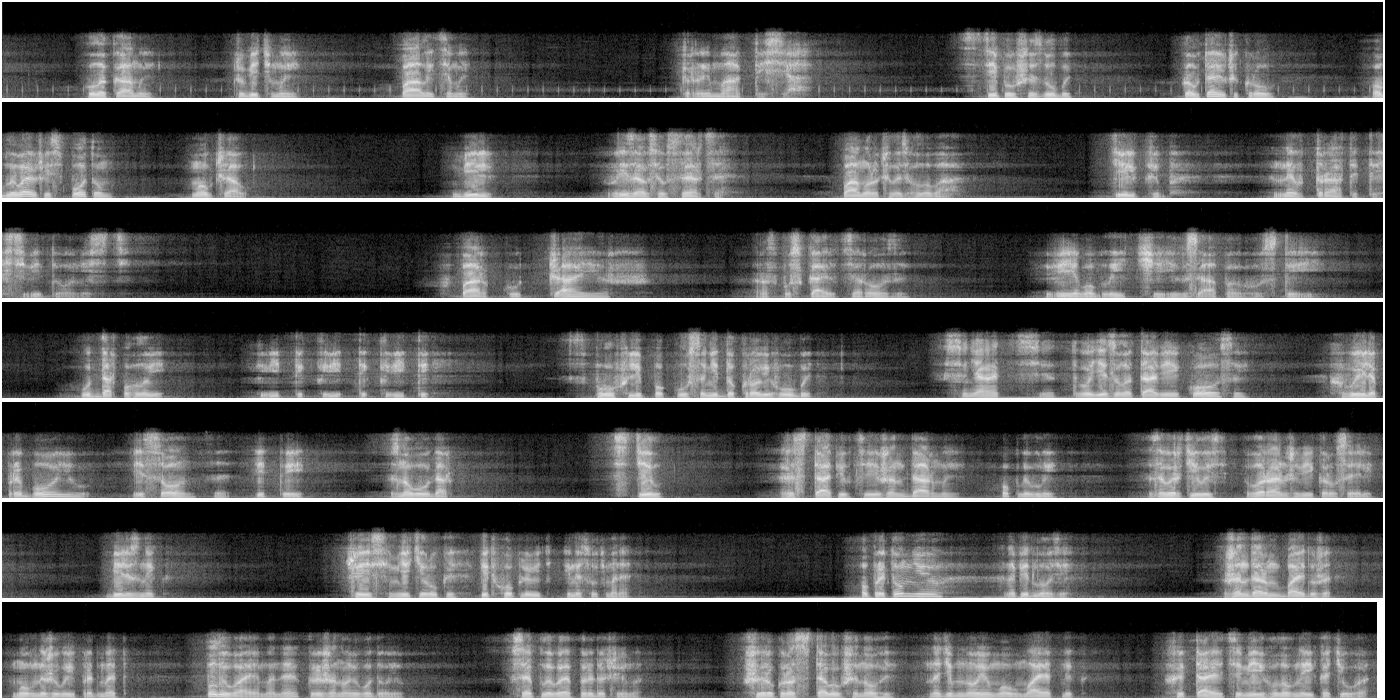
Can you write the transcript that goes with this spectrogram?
кулаками, чобітьми, палицями. Триматися. Стіпивши зуби, ковтаючи кров, обливаючись потом, мовчав. Біль врізався в серце, паморочилась голова. Тільки б не втратити свідомість. В парку чаєр розпускаються рози, віє в обличчя їх запах густий. Удар по голові. Квіти, квіти, квіти, спухлі, покусані до крові губи. Сняться твої золотаві коси, хвиля прибою, і сонце, і ти. Знову удар. Стіл, гестапівці і жандарми попливли, завертілись в оранжевій каруселі. Біль зник. Чиїсь м'які руки підхоплюють і несуть мене. Опритомнюю на підлозі. Жандарм байдуже, мов неживий предмет, поливає мене крижаною водою. Все пливе перед очима. Широко розставивши ноги, наді мною, мов маятник, хитається мій головний катюга.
